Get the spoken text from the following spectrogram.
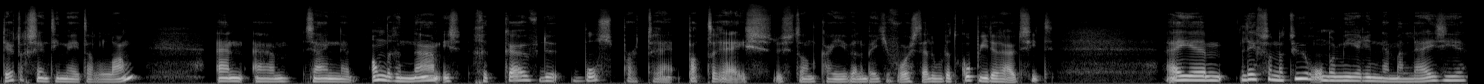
30 centimeter lang. En um, zijn uh, andere naam is gekuifde bospatrijs. Dus dan kan je je wel een beetje voorstellen hoe dat kopje eruit ziet. Hij um, leeft van nature onder meer in uh, Maleisië,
